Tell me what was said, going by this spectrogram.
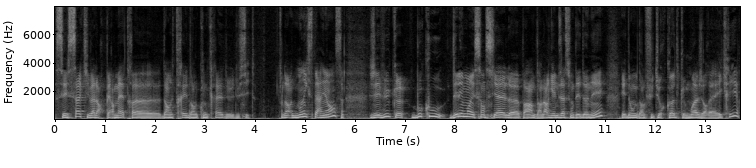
c'est ça qui va leur permettre euh, d'entrer dans le concret du, site. Dans mon expérience, j'ai vu que beaucoup d'éléments essentiels, euh, par exemple dans l'organisation des données, et donc dans le futur code que moi j'aurais à écrire,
